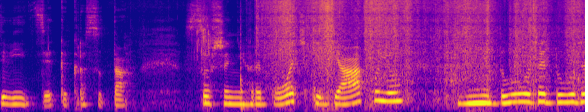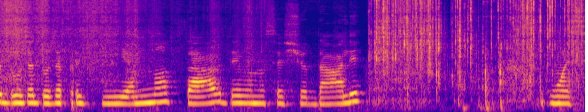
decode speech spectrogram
дивіться, яка красота. Сушені грибочки, дякую. Мені дуже-дуже-дуже дуже приємно. Так, дивимося, що далі. Ось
